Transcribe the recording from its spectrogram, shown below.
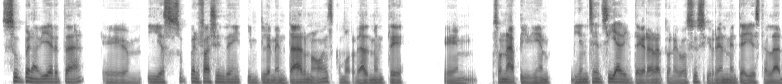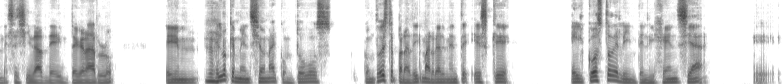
súper abierta em, y es súper fácil de implementar, ¿no? Es como realmente em, es una API bien, bien sencilla de integrar a tu negocio si realmente ahí está la necesidad de integrarlo. Em, es lo que menciona con todos, con todo este paradigma realmente, es que el costo de la inteligencia eh,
